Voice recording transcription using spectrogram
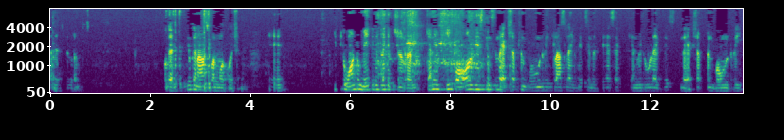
As a children. Okay, you can ask one more question. Okay, if you want to make it like a children, can you keep all these things in the exception boundary class like this in the JSX? Can we do like this in the exception boundary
